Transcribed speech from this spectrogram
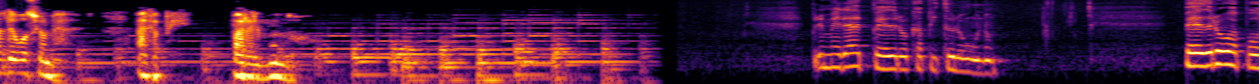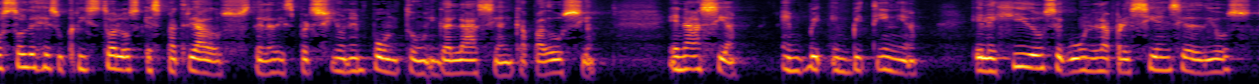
al devocional. Hágame para el mundo. Primera de Pedro capítulo 1. Pedro, apóstol de Jesucristo a los expatriados de la dispersión en Ponto, en Galacia, en Capadocia, en Asia, en, en Bitinia, elegidos según la presencia de Dios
